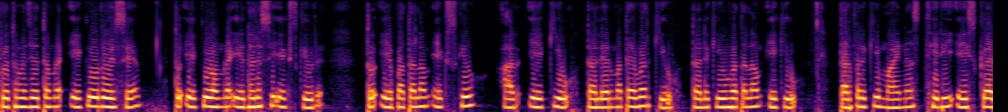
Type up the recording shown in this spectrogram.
প্রথমে যেহেতু আমরা এ কিউ রয়েছে, তো এ কিউ আমরা এ ধরেছি এক্স কিউরে। তো এ পাতালাম এক্স কিউ আর এ কিউ, তাহলে এর মাথায় এবার কিউ, তাহলে কিউ পাতালাম এ কিউ। তারপরে কি minus three A square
